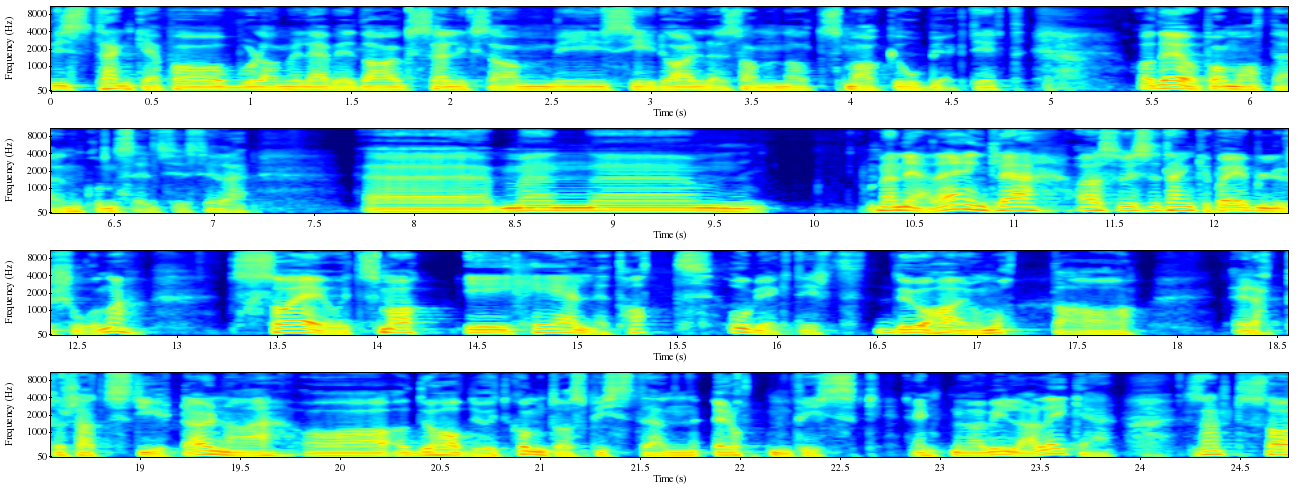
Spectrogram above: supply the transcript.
hvis du tenker på hvordan vi lever i dag, så liksom, vi sier jo alle sammen at smak er objektivt. Og det er jo på en måte en konsensus i det. Uh, men, uh, men er det egentlig altså Hvis du tenker på evolusjon, da, så er jo ikke smak i hele tatt objektivt. Du har jo måttet rett og slett styrt deg unna det. Og du hadde jo ikke kommet til å spist en råtten fisk enten du ville eller ikke. Så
